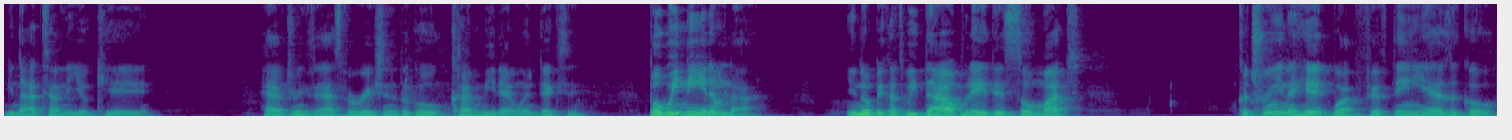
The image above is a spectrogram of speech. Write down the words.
you're not telling your kid have dreams and aspirations to go cut meat at Winn Dixie, but we need them now, you know, because we downplayed this so much. Katrina hit what 15 years ago.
